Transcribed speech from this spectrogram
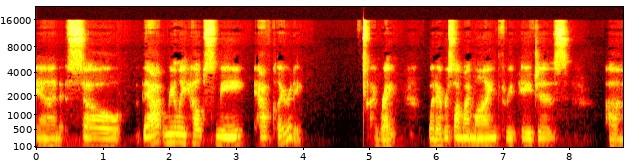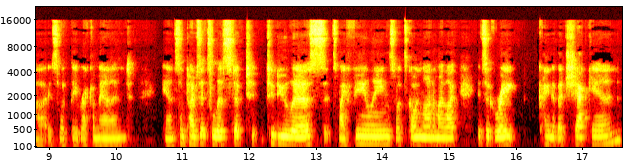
And so that really helps me have clarity. I write whatever's on my mind, three pages uh, is what they recommend. And sometimes it's list of to do lists, it's my feelings, what's going on in my life. It's a great kind of a check in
